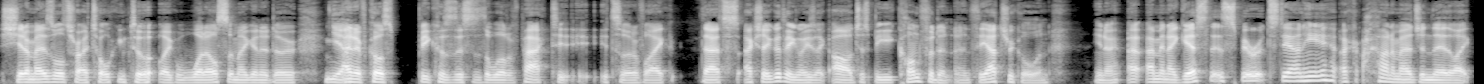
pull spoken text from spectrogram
shit, I may as well try talking to it. Like, what else am I going to do? Yeah. And of course, because this is the world of Pact, it, it's sort of like that's actually a good thing. Where he's like, "Oh, I'll just be confident and theatrical," and you know, I, I mean, I guess there's spirits down here. I, I, can't imagine they're like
